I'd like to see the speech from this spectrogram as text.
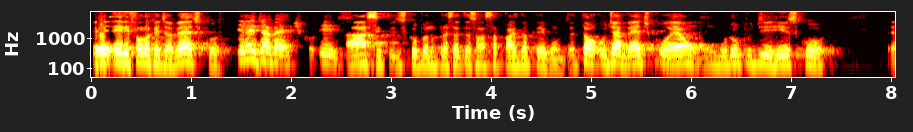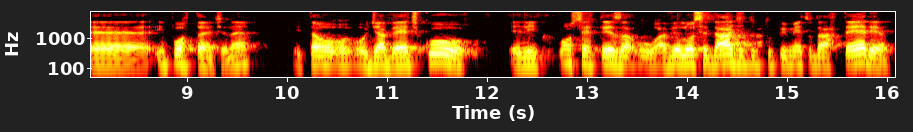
Ele falou que é diabético? Ele é diabético, isso. Ah, sim, desculpa, não prestei atenção nessa parte da pergunta. Então, o diabético é um, um grupo de risco é, importante, né? Então, o, o, diabético, ele com certeza, a velocidade do entupimento da artéria,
